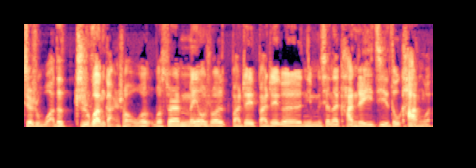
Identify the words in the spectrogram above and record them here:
这是我的直观感受。我我虽然没有说把这把这个你们现在看这一季都看过，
